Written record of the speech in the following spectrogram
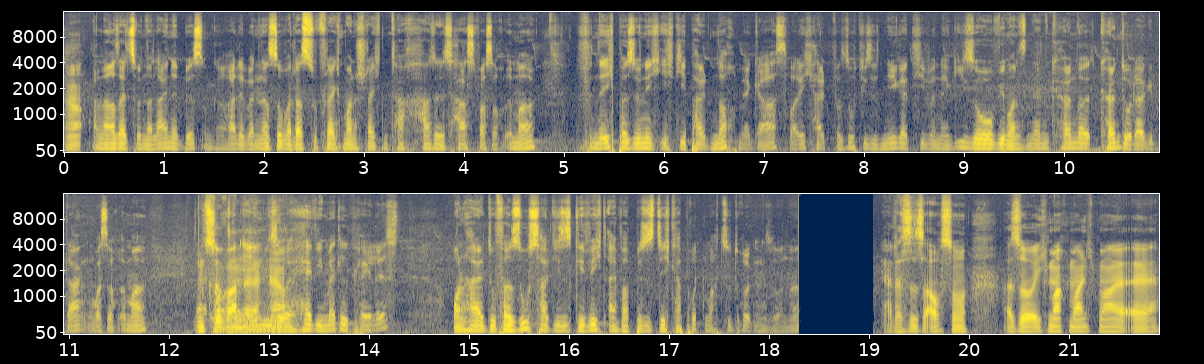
Ja. Andererseits, wenn du alleine bist und gerade wenn das so war, dass du vielleicht mal einen schlechten Tag hattest, hast, was auch immer, finde ich persönlich, ich gebe halt noch mehr Gas, weil ich halt versuche, diese negative Energie, so wie man es nennen könnte, könnte oder Gedanken, was auch immer, und zu wandeln. Irgendwie ja. so Heavy Metal Playlist und halt du versuchst halt dieses Gewicht einfach, bis es dich kaputt macht, zu drücken, so, ne? Ja, das ist auch so. Also ich mache manchmal,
